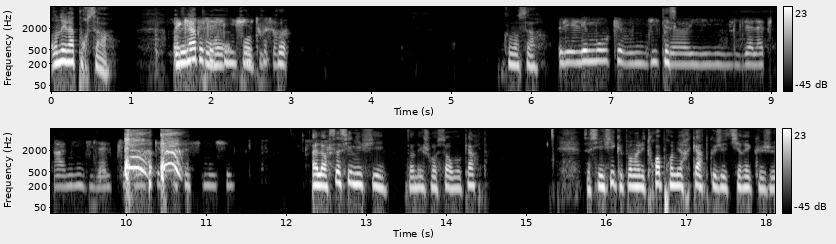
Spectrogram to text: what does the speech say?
On est là pour ça. On Mais est là que pour, ça signifie, pour- tout pour- ça? pour- Comment ça? Les, les mots que vous me dites, Qu'est-ce- euh, il, il a la pyramide, il a le plaisir, qu'est-ce que ça signifie? Alors, ça signifie, attendez, je ressors vos cartes. Ça signifie que pendant les trois premières cartes que j'ai tirées, que je-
